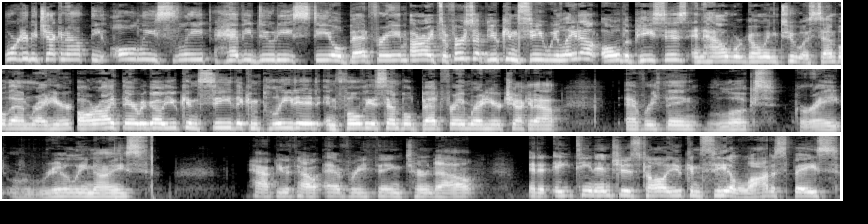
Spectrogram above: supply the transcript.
We're to be checking out the Olee Sleep heavy duty steel bed frame. All right, so first up, you can see we laid out all the pieces and how we're going to assemble them right here. All right, there we go. You can see the completed and fully assembled bed frame right here. Check it out. Everything looks great, really nice. Happy with how everything turned out. And at 18 inches tall, you can see a lot of space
